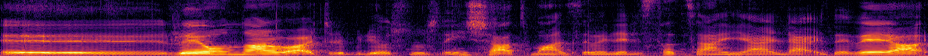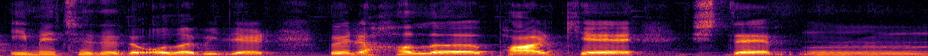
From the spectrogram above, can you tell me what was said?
e, reyonlar vardır biliyorsunuz inşaat malzemeleri satan yerlerde veya İmeçe'de de olabilir. Böyle halı, parke, işte hmm,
